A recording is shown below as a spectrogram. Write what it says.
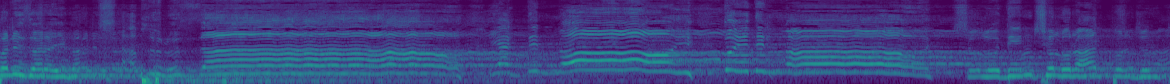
পানি জড়াইবা আব্দুল একদিন নয় দুই দিন ষোলো দিন ষোলো রাত পর্যন্ত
